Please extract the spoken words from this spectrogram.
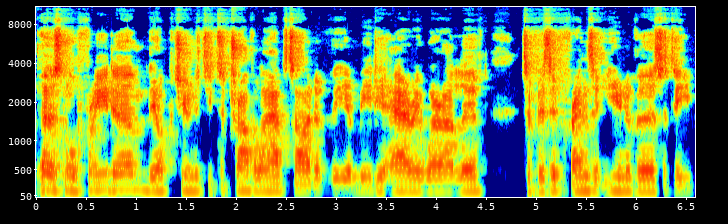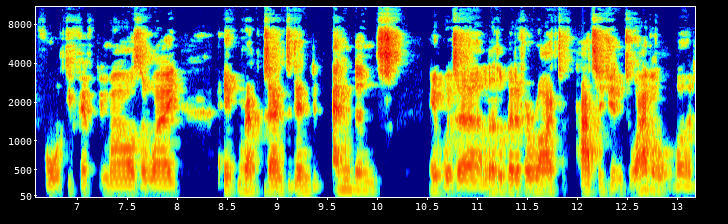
personal freedom, the opportunity to travel outside of the immediate area where I lived, to visit friends at university 40, 50 miles away. It represented independence. It was a little bit of a rite of passage into adulthood.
